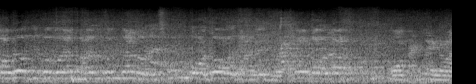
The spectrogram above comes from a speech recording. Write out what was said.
我咗，見到个人喺中間度，你衝過咗去，但係你唔衝過啦，我頂你啦！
